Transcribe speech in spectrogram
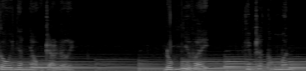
tôi nhanh nhậu trả lời. Đúng như vậy, kim rất thông minh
